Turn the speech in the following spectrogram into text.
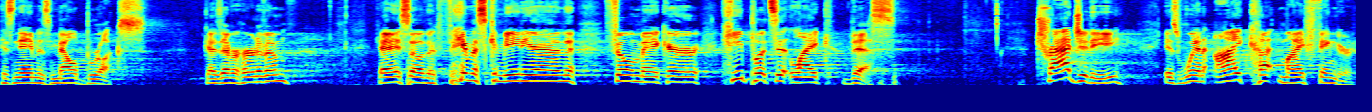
His name is Mel Brooks. You guys ever heard of him? Okay, so the famous comedian, filmmaker, he puts it like this Tragedy is when I cut my finger.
